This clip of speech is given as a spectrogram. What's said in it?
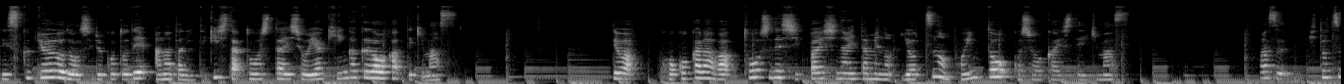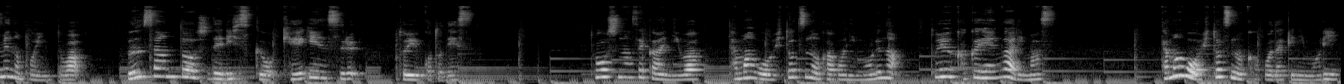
リスク許容度を知ることであなたに適した投資対象や金額が分かってきます。では、ここからは投資で失敗しないための4つのポイントをご紹介していきます。まず1つ目のポイントは分散投資でリスクを軽減するということです。投資の世界には卵を1つのカゴに盛るなという格言があります。卵を1つのカゴだけに盛り、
